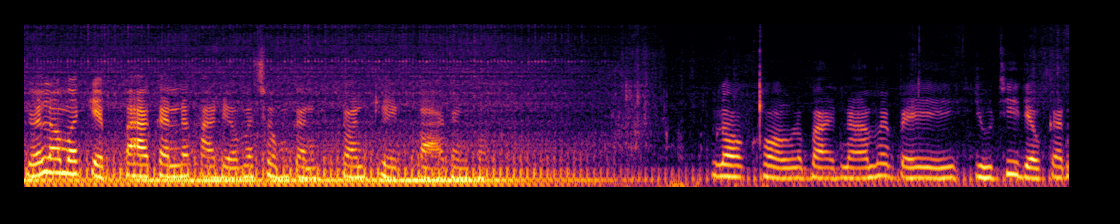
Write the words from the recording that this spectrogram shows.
เดี๋ยวเรามาเก็บปลากันนะคะ เดี๋ยวมาชมกันตอนเก็บปลากันค่ะลอกคลองระบายน้ำให้ไปอยู่ที่เดียวกัน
